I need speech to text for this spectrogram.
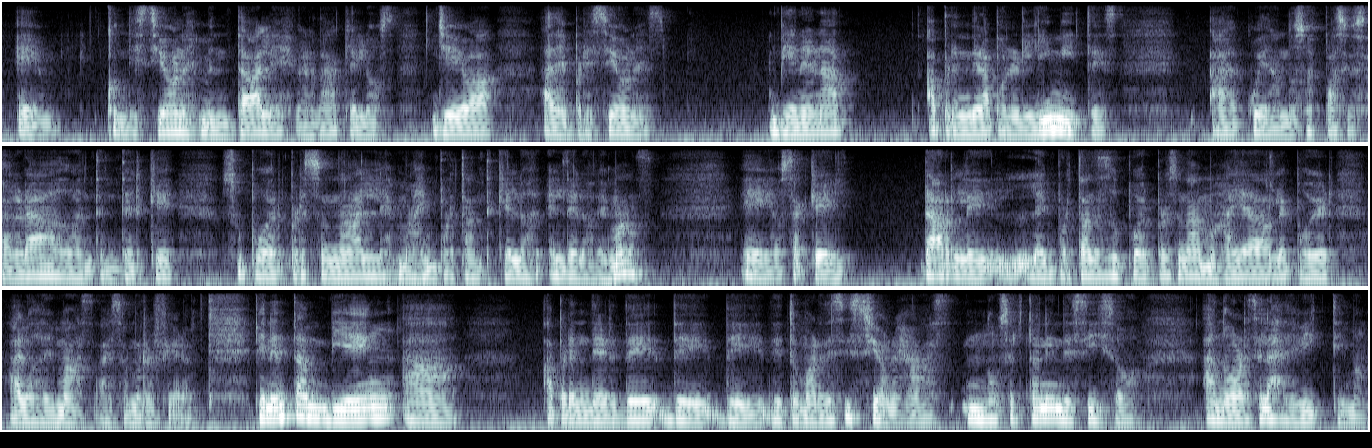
eh, condiciones mentales, ¿verdad? Que los lleva a depresiones. Vienen a aprender a poner límites, a, cuidando su espacio sagrado, a entender que su poder personal es más importante que el de los demás. Eh, o sea, que darle la importancia a su poder personal más allá de darle poder a los demás, a eso me refiero. Vienen también a aprender de, de, de, de tomar decisiones, a no ser tan indecisos, a no dárselas de víctima.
